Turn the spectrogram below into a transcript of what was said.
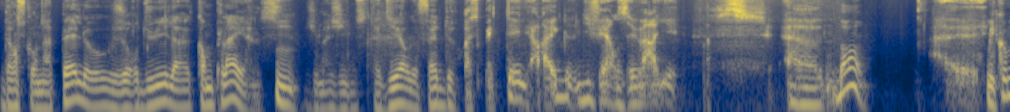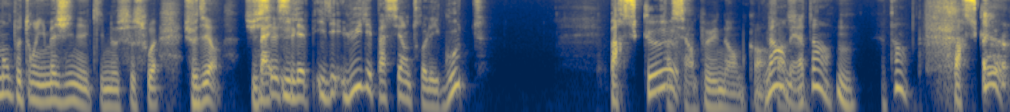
dans ce qu'on appelle aujourd'hui la compliance, hmm. j'imagine, c'est-à-dire le fait de respecter les règles diverses et variées. Euh, bon. Euh, Mais comment peut-on imaginer qu'il ne se soit. Je veux dire, tu bah, sais. lui, il est passé entre les gouttes parce que. c'est un peu énorme quand même. Non, mais attends. Hmm. Attends. Parce que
